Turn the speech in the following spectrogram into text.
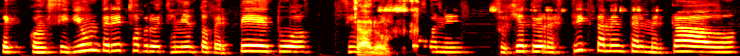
se concibió un derecho a aprovechamiento perpetuo, sin condiciones, sujeto irrestrictamente al mercado,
